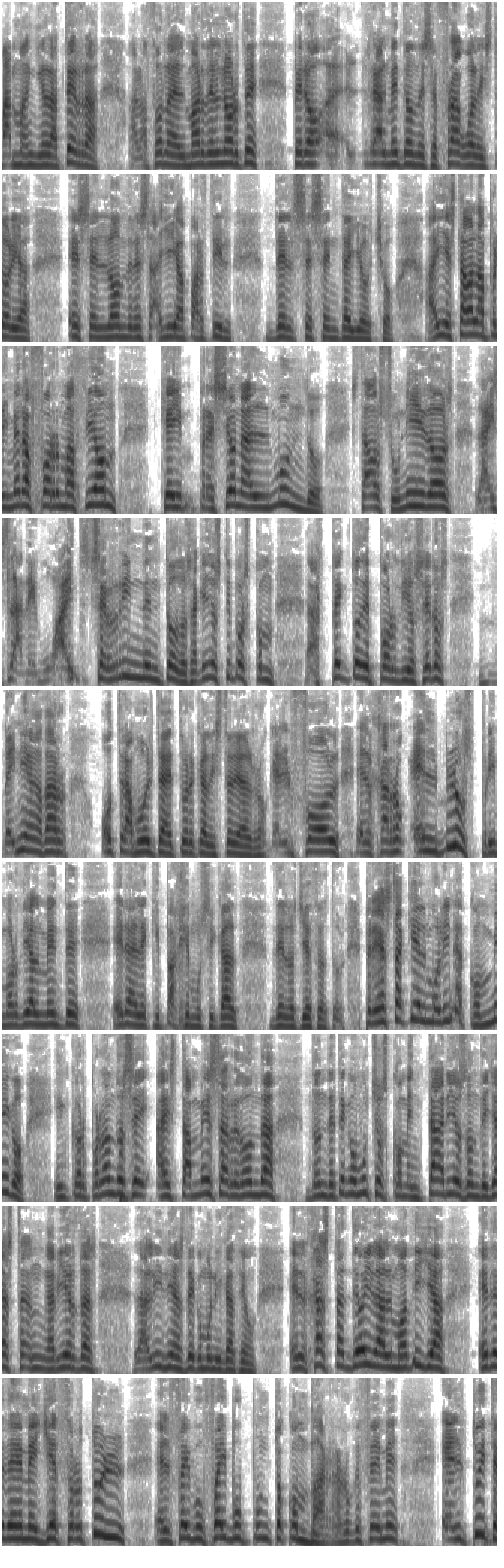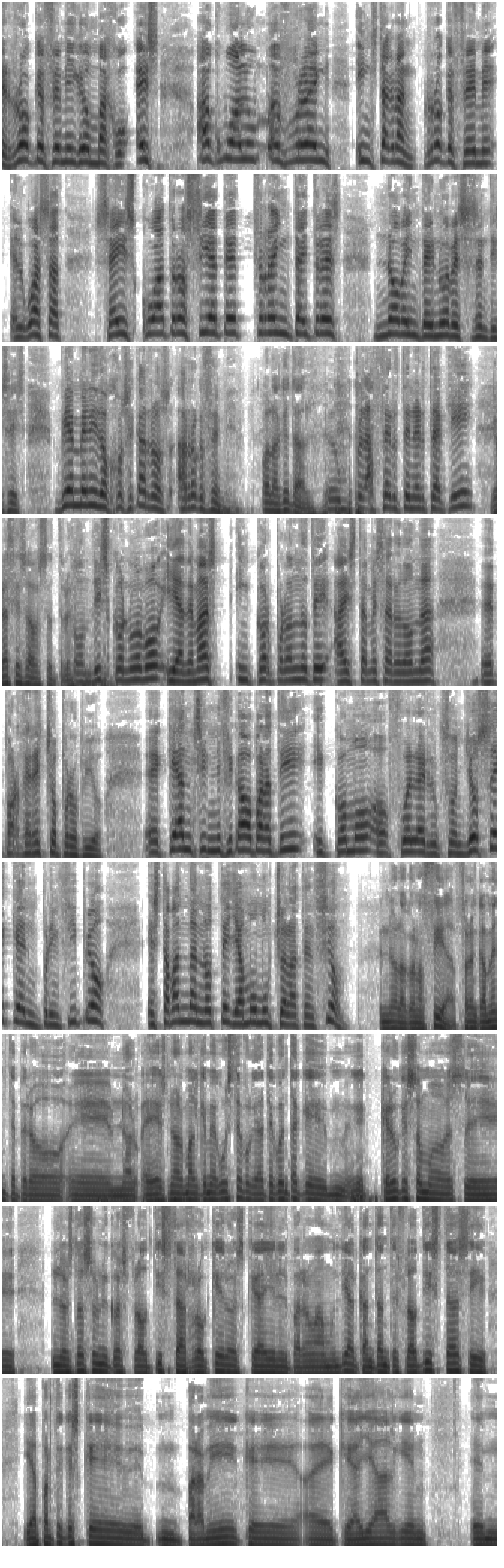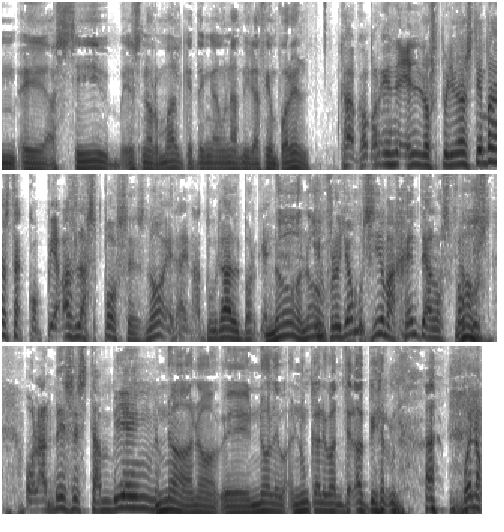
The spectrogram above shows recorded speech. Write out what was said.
van a Inglaterra, a la zona del Mar del Norte, pero eh, realmente donde se fragua la historia es en Londres, allí a partir del 68. Ahí estaba la primera formación que impresiona al mundo. Estados Unidos, la isla de White, se rinden todos. Aquellos tipos con aspecto de pordioseros venían a dar otra vuelta de tuerca a la historia del rock. El folk, el hard rock, el blues primordialmente era el equipaje musical de los Jethro Tull. Pero ya está aquí el Molina conmigo, incorporándose a esta mesa redonda donde tengo muchos comentarios, donde ya están abiertas las líneas de comunicación. El hashtag de hoy, la almohadilla RDM Jethro Tull, el Facebook, facebook.com barra Rock FM, el Twitter, Rock FM guion bajo, es Aqualum Friend, Instagram, Rock FM, el WhatsApp 647 33 99 66. Bienvenido, José Carlos, a Rock FM. Hola, ¿qué tal? Un placer tenerte aquí Gracias a vosotros. con disco nuevo y además incorporándote a esta mesa redonda eh, por derecho propio. Eh, ¿Qué han significado para ti y cómo fue la irrupción? Yo sé que en principio esta banda no te llamó mucho la atención. No la conocía, francamente, pero eh, es normal que me guste porque date cuenta que mm, eh, creo que somos eh, los dos únicos flautistas rockeros que hay en el panorama mundial, cantantes flautistas y, y aparte que es que mm, para mí que, eh, que haya alguien em, así es normal que tenga una admiración por él. Claro, porque en, los primeros tiempos hasta copiabas las poses, ¿no? Era natural, porque No, no. influyó a muchísima gente, a los focus holandeses también. No, no, eh, no nunca levanté la pierna. Bueno,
